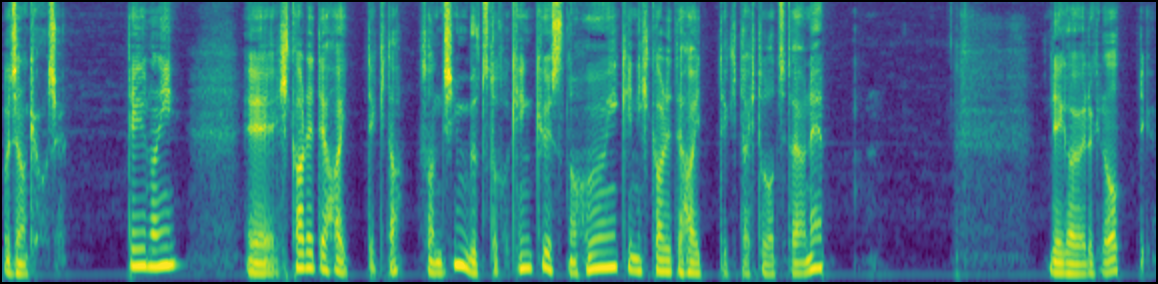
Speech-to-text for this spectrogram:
うちの教授。っていうのに、えー惹かれて入ってきた、その人物とか研究室の雰囲気に惹かれて入ってきた人たちだよね。例外はいるけどっていう。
